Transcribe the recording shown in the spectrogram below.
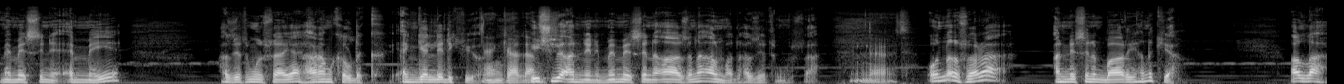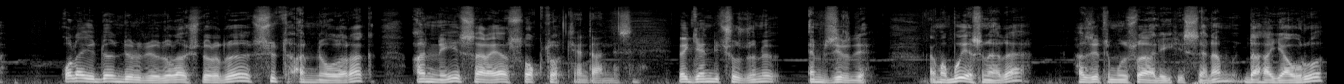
memesini emmeyi Hazreti Musa'ya haram kıldık, engelledik diyor. Engellenmiş. Hiçbir annenin memesini ağzına almadı Hazreti Musa. Evet. Ondan sonra annesinin bağrı yanık ya. Allah olayı döndürdü, dolaştırdı. Süt anne olarak anneyi saraya soktu Kendi annesini. ve kendi çocuğunu emzirdi. Ama bu esnada Hz. Musa aleyhisselam daha yavru,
